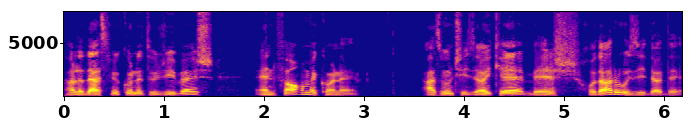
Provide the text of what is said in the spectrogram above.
حالا دست می‌کنه تو جیبش انفاق می‌کنه از اون چیزهایی که بهش خدا روزی داده.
